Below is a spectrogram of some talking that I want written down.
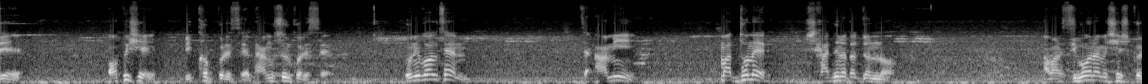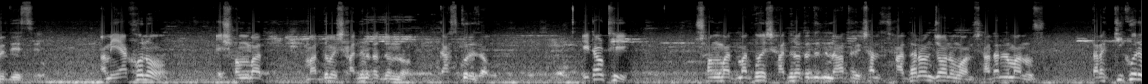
যে অফিসে বিক্ষোভ করেছে, ভাঙচুর করেছে। উনি বলছেন যে আমি মাধ্যমের স্বাধীনতার জন্য আমার জীবন আমি শেষ করে দিয়েছি। আমি এখনও এই সংবাদ মাধ্যমের স্বাধীনতার জন্য কাজ করে যাব। এটাও ঠিক। সংবাদ মাধ্যমে স্বাধীনতা যদি না থাকে সাধারণ জনগণ, সাধারণ মানুষ, তারা কি করে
